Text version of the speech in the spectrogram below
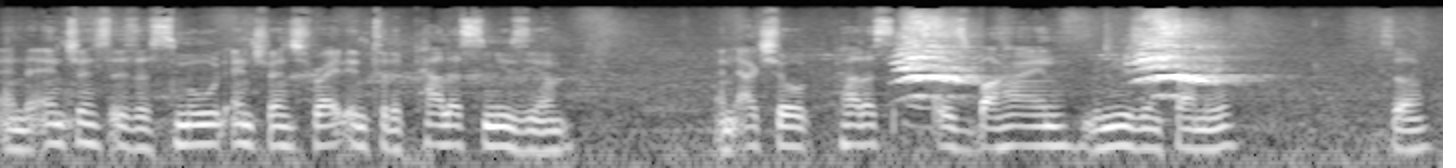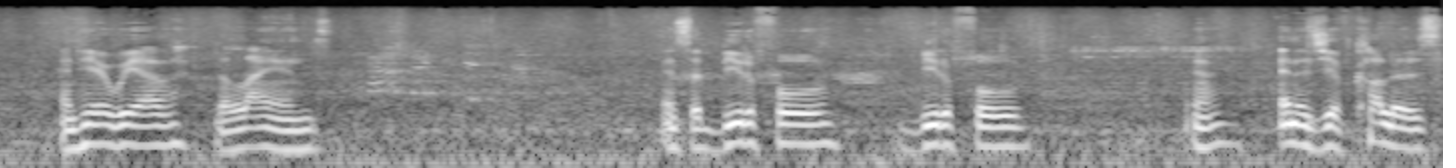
And the entrance is a smooth entrance right into the Palace Museum. And actual palace is behind the museum family. So, and here we have the lions. It's a beautiful, beautiful yeah? energy of colors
